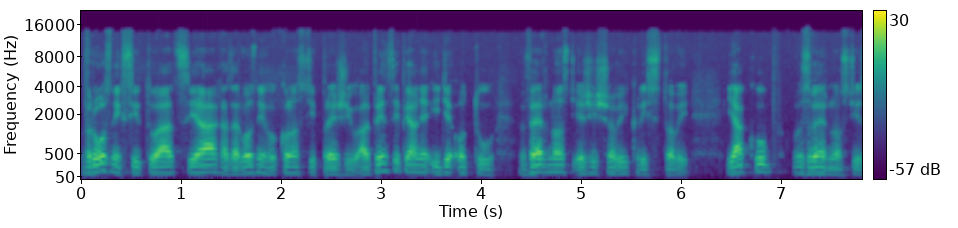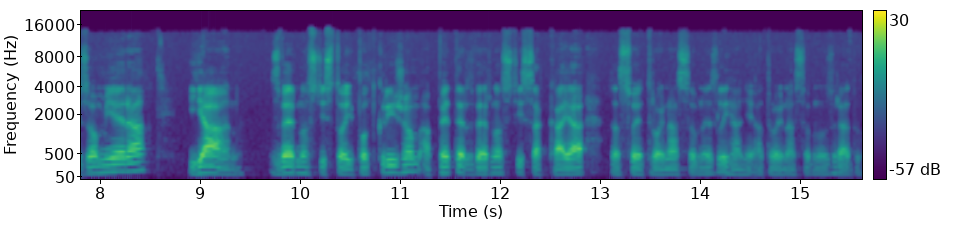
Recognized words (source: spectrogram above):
v rôznych situáciách a za rôznych okolností prežijú. Ale principiálne ide o tú vernosť Ježišovi Kristovi. Jakub z vernosti zomiera, Ján z vernosti stojí pod krížom a Peter z vernosti sa kaja za svoje trojnásobné zlyhanie a trojnásobnú zradu.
